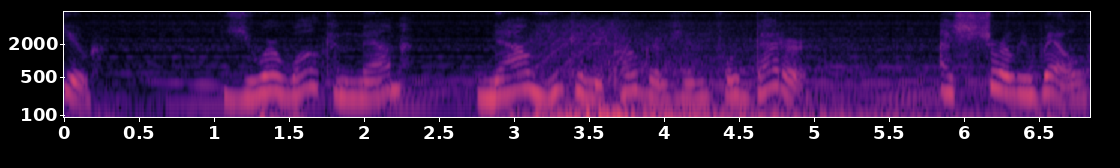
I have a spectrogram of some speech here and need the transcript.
You. You are welcome, ma'am. Now you can reprogram him for better. I surely will.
